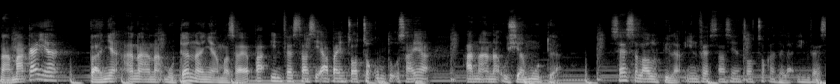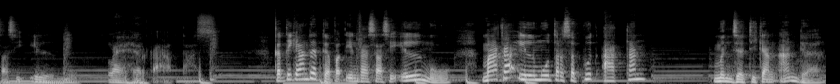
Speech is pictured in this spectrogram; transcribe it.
Nah, makanya banyak anak-anak muda nanya sama saya, Pak, investasi apa yang cocok untuk saya, anak-anak usia muda? Saya selalu bilang, investasi yang cocok adalah investasi ilmu, leher ke atas. Ketika Anda dapat investasi ilmu, maka ilmu tersebut akan menjadikan Anda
